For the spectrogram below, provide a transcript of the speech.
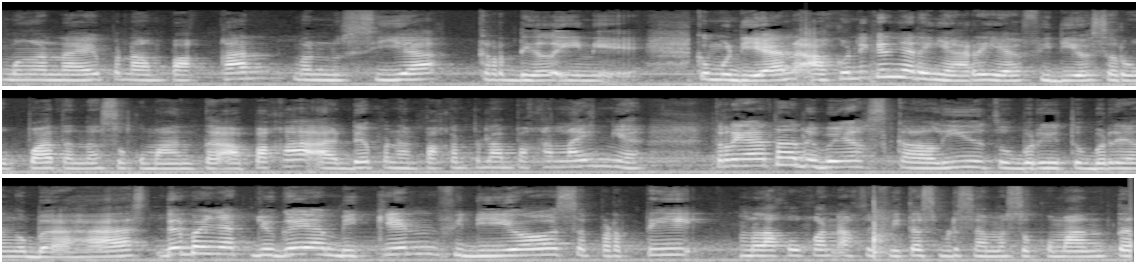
mengenai penampakan manusia kerdil ini. Kemudian aku nih kan nyari-nyari ya video serupa tentang suku Mante. Apakah ada penampakan-penampakan lainnya? Ternyata ada banyak sekali youtuber-youtuber yang ngebahas dan banyak juga yang bikin video seperti melakukan aktivitas bersama suku Mante,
